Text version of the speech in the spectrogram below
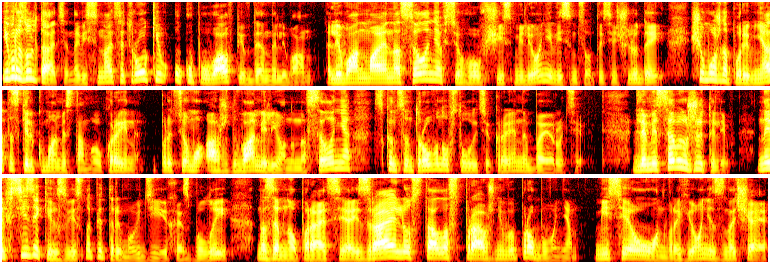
і в результаті на 18 років окупував південний Ліван. Ліван має населення всього в 6 мільйонів 800 тисяч людей, що можна порівняти з кількома містами України. При цьому аж 2 мільйони населення сконцентровано в столиці країни Бейруті. Для місцевих жителів, не всі з яких, звісно, підтримують дії Хезболи, наземна операція Ізраїлю стала справжнім випробуванням. Місія ООН в регіоні зазначає,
